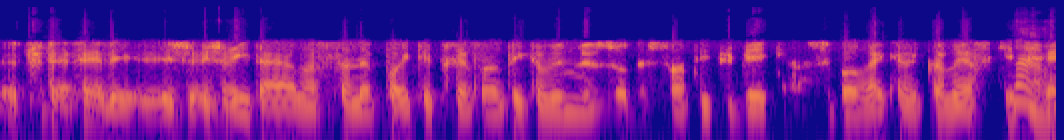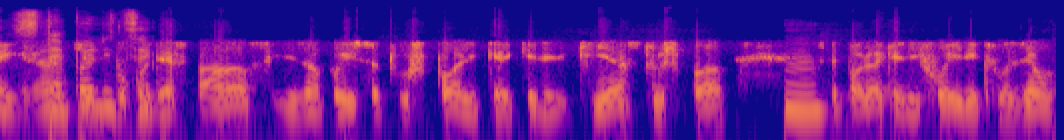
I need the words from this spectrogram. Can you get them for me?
Euh, tout à fait. Je, réitère, ça n'a pas été présenté comme une mesure de santé publique. C'est pas vrai qu'un commerce qui est très grand, qui a beaucoup d'espace, que les employés se touchent pas, que, les clients se touchent pas, hmm. c'est pas là qu'il y a des foyers d'éclosion.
